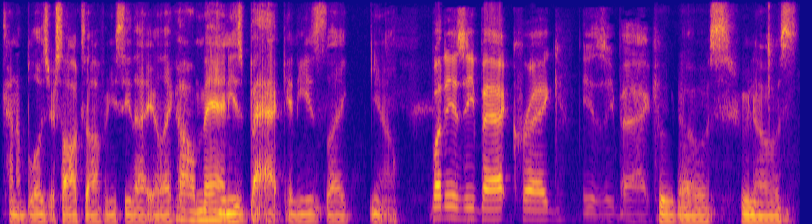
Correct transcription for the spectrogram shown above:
kind of blows your socks off when you see that you're like oh man he's back and he's like you know but is he back, Craig? Is he back? who knows who knows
